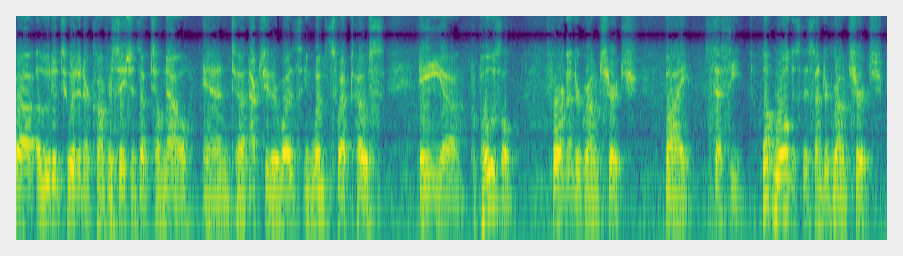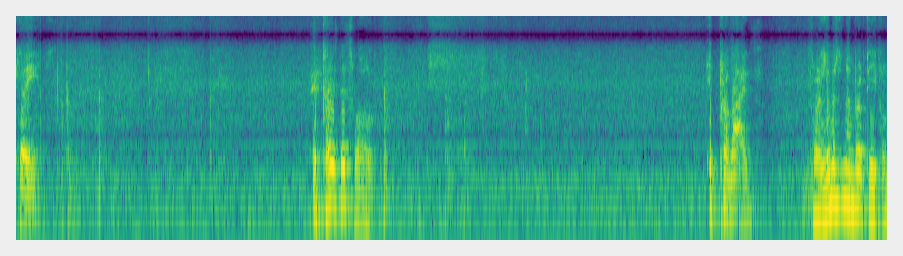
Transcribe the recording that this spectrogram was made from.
uh, alluded to it in our conversations up till now, and uh, actually there was in Windswept House a uh, proposal for an underground church by Ceci. What role does this underground church play? It plays this role. It provides for a limited number of people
